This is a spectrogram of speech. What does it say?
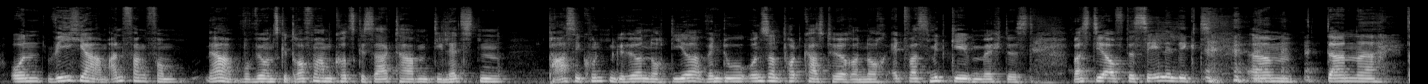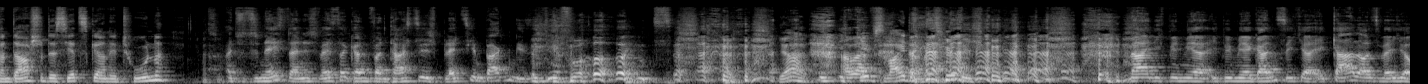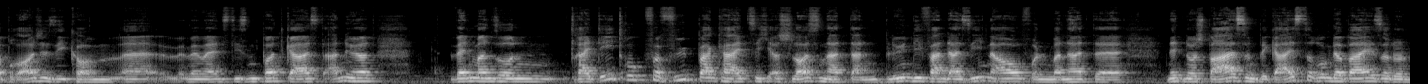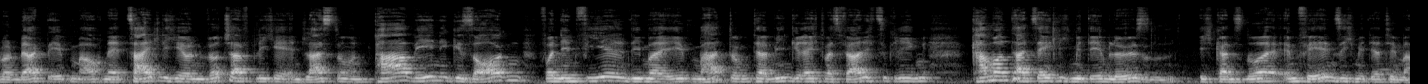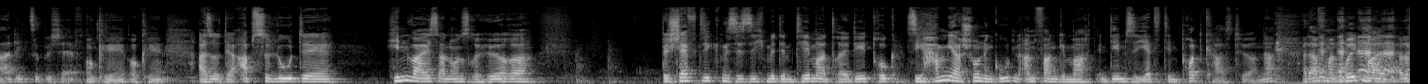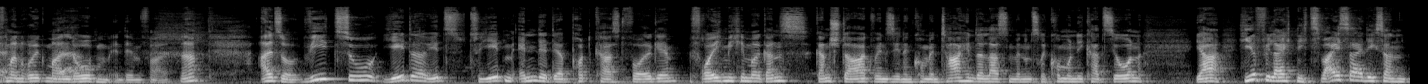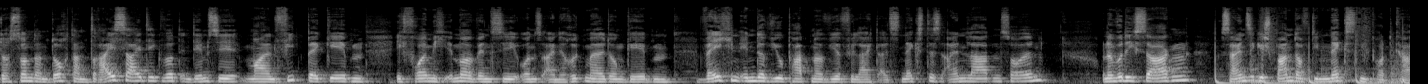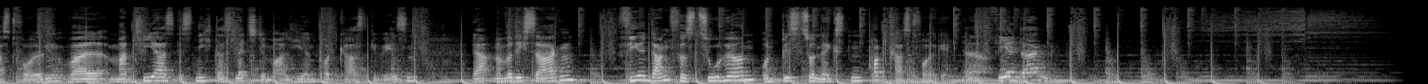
Und wie ich ja am Anfang vom ja, wo wir uns getroffen haben, kurz gesagt haben, die letzten paar Sekunden gehören noch dir. Wenn du unseren Podcast-Hörern noch etwas mitgeben möchtest, was dir auf der Seele liegt, ähm, dann, äh, dann darfst du das jetzt gerne tun. Also, also, zunächst, deine Schwester kann fantastisch Plätzchen backen, die sind hier vor uns. ja, ich, ich gebe es weiter, natürlich. Nein, ich bin, mir, ich bin mir ganz sicher, egal aus welcher Branche sie kommen, äh, wenn man jetzt diesen Podcast anhört, wenn man so ein 3D-Druck-Verfügbarkeit sich erschlossen hat, dann blühen die Fantasien auf und man hat... Äh, nicht nur Spaß und Begeisterung dabei, sondern man merkt eben auch eine zeitliche und wirtschaftliche Entlastung und ein paar wenige Sorgen von den vielen, die man eben hat, um termingerecht was fertig zu kriegen, kann man tatsächlich mit dem lösen. Ich kann es nur empfehlen, sich mit der Thematik zu beschäftigen. Okay, okay. Also der absolute Hinweis an unsere Hörer, beschäftigen Sie sich mit dem Thema 3D-Druck. Sie haben ja schon einen guten Anfang gemacht, indem Sie jetzt den Podcast hören. Ne? Da darf man ruhig mal, da darf man ruhig mal loben in dem Fall. Ne? Also, wie zu jeder, jetzt zu jedem Ende der Podcast-Folge freue ich mich immer ganz, ganz stark, wenn Sie einen Kommentar hinterlassen, wenn unsere Kommunikation ja, hier vielleicht nicht zweiseitig, sondern doch dann dreiseitig wird, indem Sie mal ein Feedback geben. Ich freue mich immer, wenn Sie uns eine Rückmeldung geben, welchen Interviewpartner wir vielleicht als nächstes einladen sollen. Und dann würde ich sagen, seien Sie gespannt auf die nächsten Podcast-Folgen, weil Matthias ist nicht das letzte Mal hier im Podcast gewesen. Ja, dann würde ich sagen, vielen Dank fürs Zuhören und bis zur nächsten Podcast-Folge. Ja, vielen Dank.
